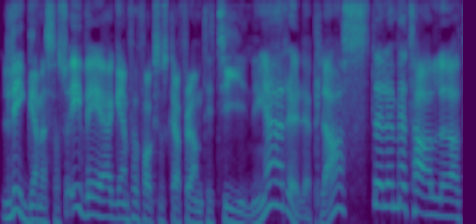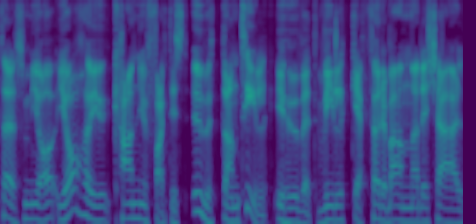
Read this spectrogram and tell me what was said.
liggandes alltså i vägen för folk som ska fram till tidningar eller plast eller metall eller allt det där som jag, jag ju, kan ju faktiskt utan till i huvudet vilka förbannade kärl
